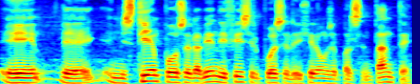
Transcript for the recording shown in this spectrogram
eh, eh, en mis tiempos era bien difícil pues elegir a un representante.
